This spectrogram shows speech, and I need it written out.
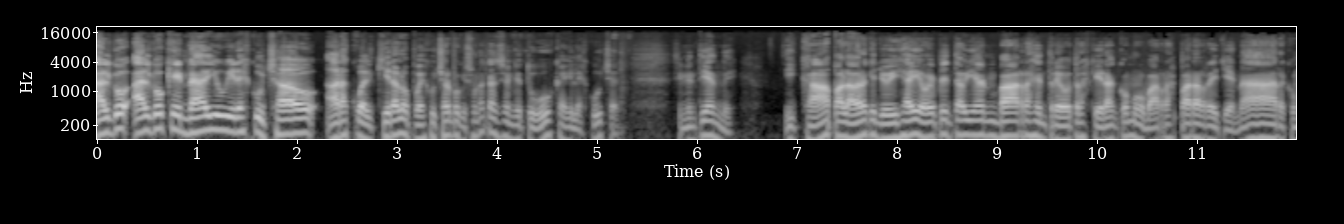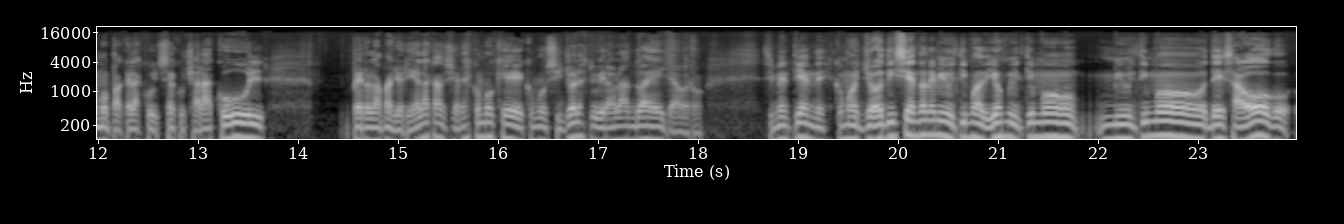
algo, algo que nadie hubiera escuchado, ahora cualquiera lo puede escuchar porque es una canción que tú buscas y la escuchas. ¿Sí me entiendes? Y cada palabra que yo dije ahí, obviamente habían barras, entre otras, que eran como barras para rellenar, como para que la se escuchara cool. Pero la mayoría de la canción es como que, como si yo le estuviera hablando a ella, bro. ¿Sí me entiendes? Como yo diciéndole mi último adiós, mi último, mi último desahogo.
